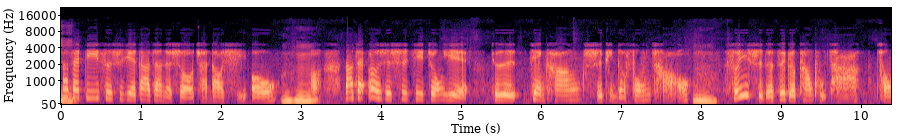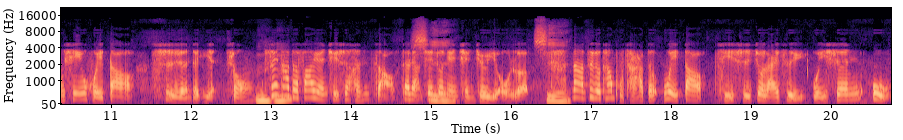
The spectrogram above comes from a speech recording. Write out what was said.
那在第一次世界大战的时候传到西欧，啊，那在二十世纪中叶就是健康食品的风潮，嗯，所以使得这个康普茶重新回到世人的眼中，嗯、所以它的发源其实很早，在两千多年前就有了。是，那这个康普茶的味道其实就来自于微生物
